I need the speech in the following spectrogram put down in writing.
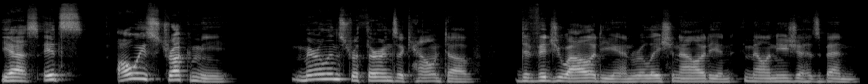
Yes, it's always struck me Marilyn Strathern's account of individuality and relationality in Melanesia has been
